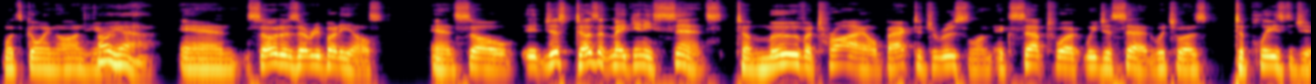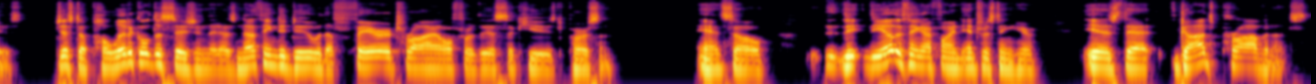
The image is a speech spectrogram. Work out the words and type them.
what's going on here. Oh, yeah. and so does everybody else. And so it just doesn't make any sense to move a trial back to Jerusalem except what we just said, which was to please the Jews. Just a political decision that has nothing to do with a fair trial for this accused person. And so the the other thing I find interesting here is that God's providence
